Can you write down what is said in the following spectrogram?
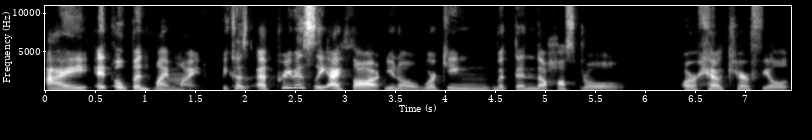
I it opened my mind because uh, previously I thought, you know, working within the hospital or healthcare field,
